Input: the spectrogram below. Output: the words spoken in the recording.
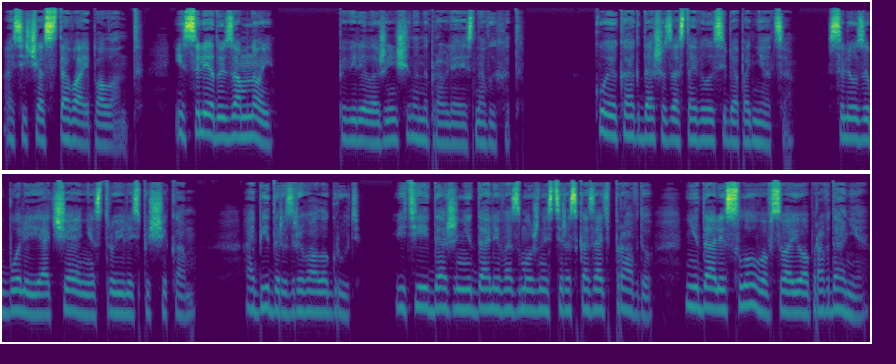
А сейчас вставай, Палант, и следуй за мной!» — повелела женщина, направляясь на выход. Кое-как Даша заставила себя подняться. Слезы боли и отчаяния струились по щекам. Обида разрывала грудь. Ведь ей даже не дали возможности рассказать правду, не дали слова в свое оправдание.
